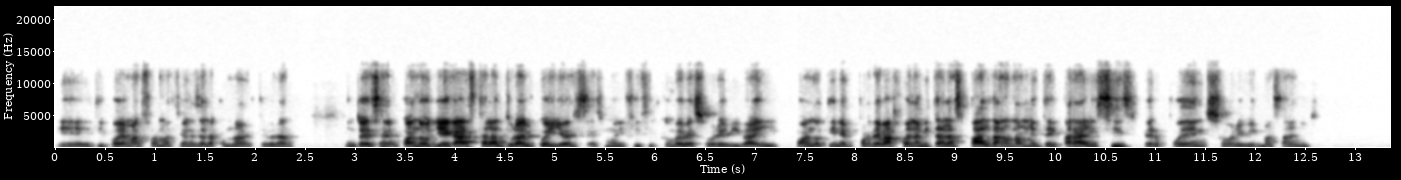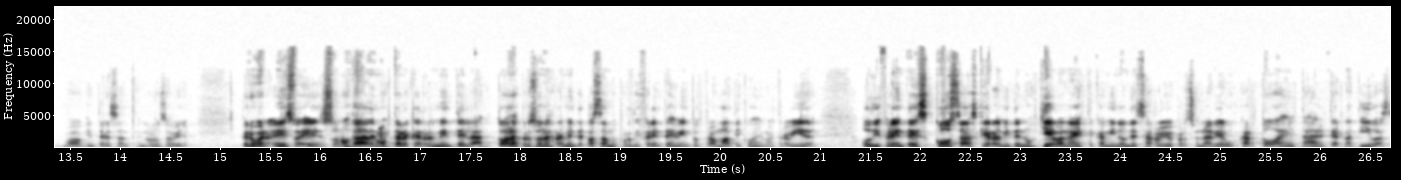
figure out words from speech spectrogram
eh, tipo de malformaciones de la columna vertebral. Entonces, cuando llega hasta la altura del cuello es, es, muy difícil que un bebé sobreviva y cuando tiene por debajo de la mitad de la espalda normalmente hay parálisis, pero pueden sobrevivir más años. Wow, qué interesante, no lo sabía. Pero bueno, eso, eso nos da a demostrar que realmente la, todas las personas realmente pasamos por diferentes eventos traumáticos en nuestra vida o diferentes cosas que realmente nos llevan a este camino del desarrollo personal y a buscar todas estas alternativas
